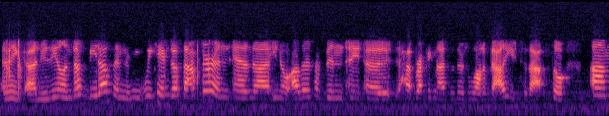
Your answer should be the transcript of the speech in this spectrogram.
I think uh, New Zealand just beat us, and we came just after, and and uh, you know others have been uh, have recognized that there's a lot of value to that. So. Um,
